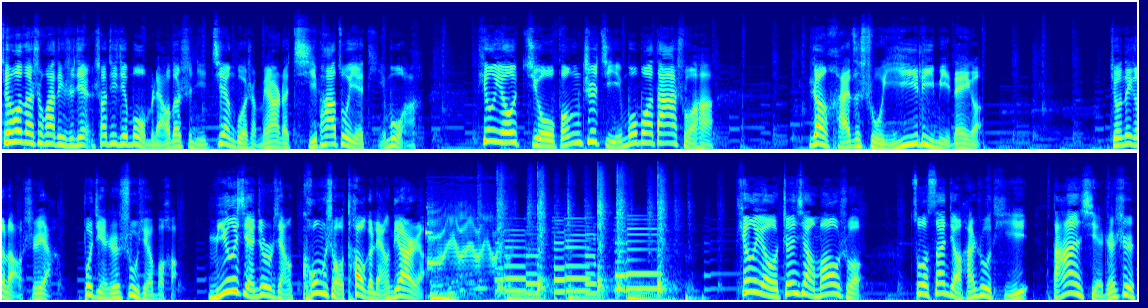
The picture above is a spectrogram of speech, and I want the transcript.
最后呢是话题时间。上期节目我们聊的是你见过什么样的奇葩作业题目啊？听友酒逢知己么么哒说哈，让孩子数一厘米那个，就那个老师呀，不仅是数学不好，明显就是想空手套个凉垫儿啊。听友真相猫说，做三角函数题，答案写着是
